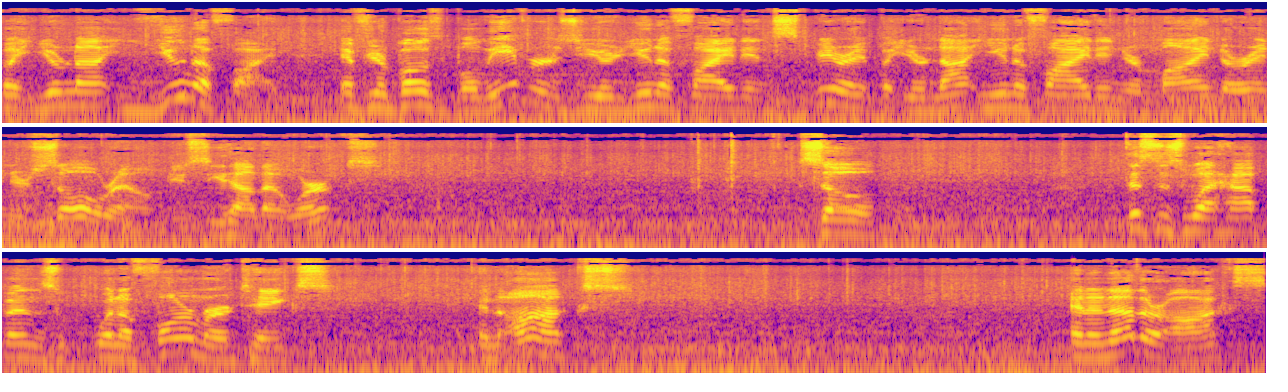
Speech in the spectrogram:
but you're not unified. If you're both believers, you're unified in spirit, but you're not unified in your mind or in your soul realm. You see how that works? So, this is what happens when a farmer takes an ox and another ox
